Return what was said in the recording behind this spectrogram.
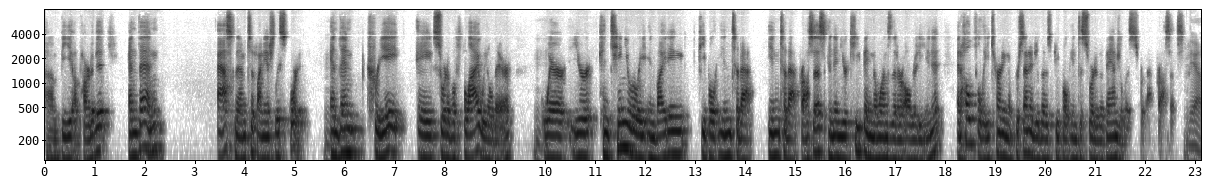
um, be a part of it, and then ask them to financially support it. Mm-hmm. And then create a sort of a flywheel there mm-hmm. where you're continually inviting people into that into that process and then you're keeping the ones that are already in it and hopefully turning a percentage of those people into sort of evangelists for that process. Yeah.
